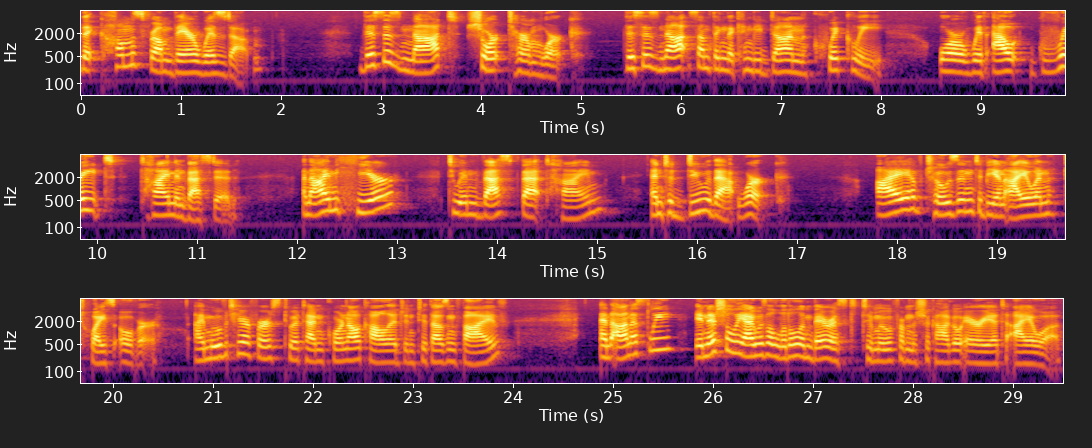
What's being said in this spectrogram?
that comes from their wisdom. This is not short term work. This is not something that can be done quickly or without great time invested. And I'm here to invest that time and to do that work. I have chosen to be an Iowan twice over. I moved here first to attend Cornell College in 2005. And honestly, initially I was a little embarrassed to move from the Chicago area to Iowa.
